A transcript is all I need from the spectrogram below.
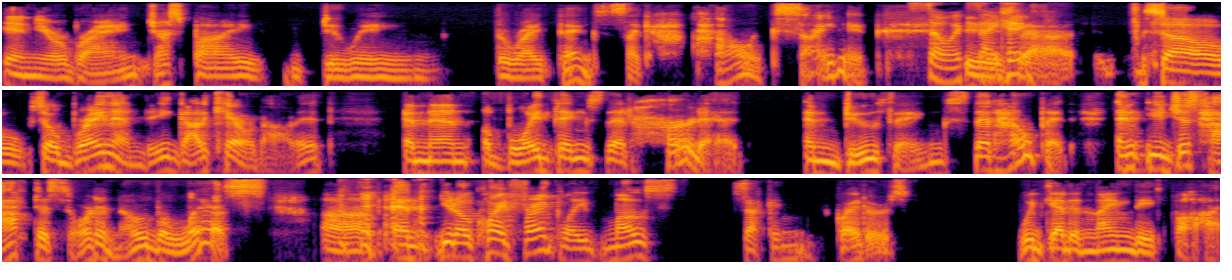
in your brain just by doing the right things. It's like how exciting. So exciting. So so brain envy, gotta care about it. And then avoid things that hurt it and do things that help it. And you just have to sort of know the list. Uh, and, you know, quite frankly, most second graders would get a 95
